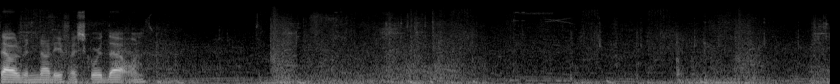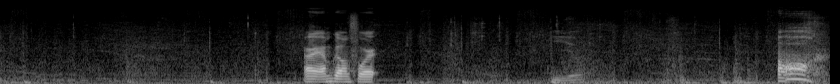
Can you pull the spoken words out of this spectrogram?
that would have been nutty if I scored that one. Alright, I'm going for it. Yep. Oh,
